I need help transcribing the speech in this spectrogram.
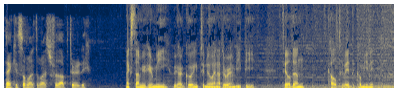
Thank you so much, much for the opportunity. Next time you hear me, we are going to know another MVP. Till then, cultivate the community.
